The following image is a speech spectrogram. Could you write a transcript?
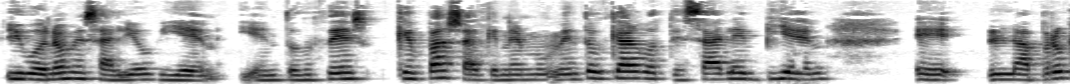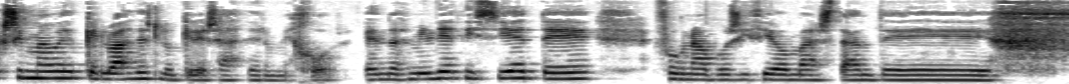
Y bueno, me salió bien. Y entonces, ¿qué pasa? Que en el momento que algo te sale bien, eh, la próxima vez que lo haces lo quieres hacer mejor. En 2017 fue una posición bastante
